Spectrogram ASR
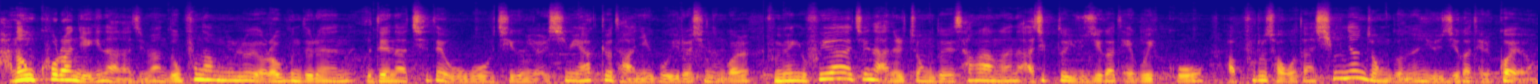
단언코란 얘기는 안 하지만 높은 확률로 여러분들은 의대나 치대 오고 지금 열심히 학교 다니고 이러시는 걸 분명히 후회하진 않을 정도의 상황은 아직도 유지가 되고 있고 앞으로 적어도 한 10년 정도는 유지가 될 거예요.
